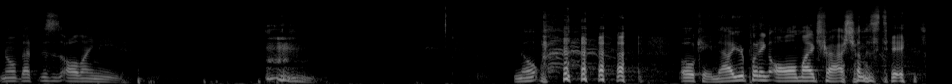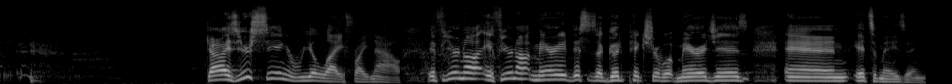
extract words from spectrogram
No, that, this is all I need. nope. okay, now you're putting all my trash on the stage. Guys, you're seeing real life right now. If you're not if you're not married, this is a good picture of what marriage is and it's amazing.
